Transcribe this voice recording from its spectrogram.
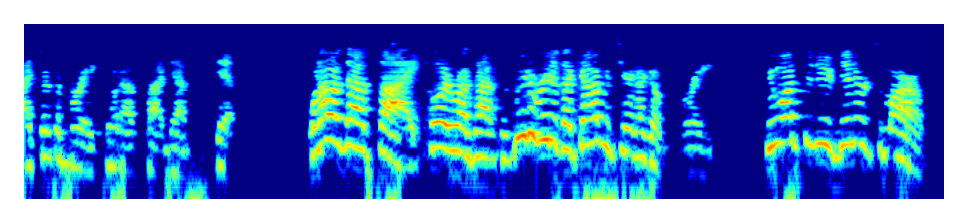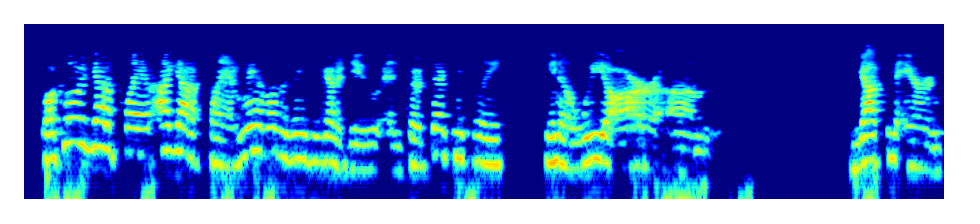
I took a break, went outside to have dip. When I was outside, Chloe runs out and says, Rita, Rita, that guy was here, and I go, great. He wants to do dinner tomorrow. Well, Chloe's got a plan, I got a plan. We have other things we gotta do, and so technically, you know, we are, um, got some errands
